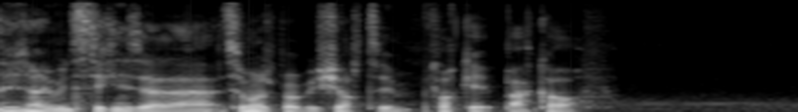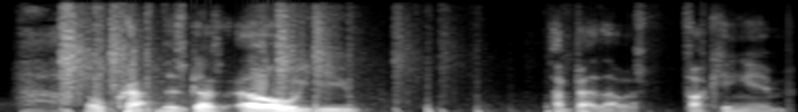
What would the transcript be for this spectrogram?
He's not even sticking his head out. Someone's probably shot him. Fuck it, back off. Oh crap, there's guys. Oh, you. I bet that was fucking him.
